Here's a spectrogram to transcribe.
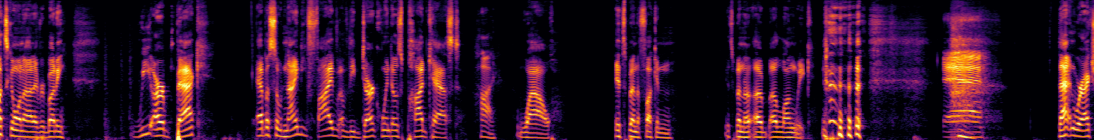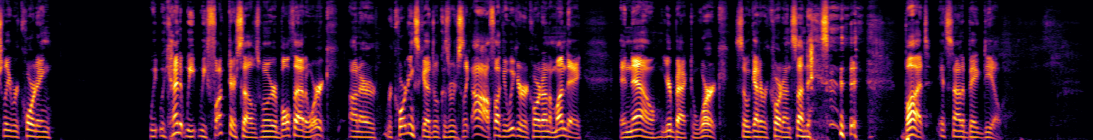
What's going on, everybody? We are back, episode 95 of the Dark Windows podcast. Hi. Wow. It's been a fucking. It's been a, a, a long week. Eh. that and we're actually recording. We, we kind of we, we fucked ourselves when we were both out of work on our recording schedule because we were just like, oh fuck it, we can record on a Monday, and now you're back to work, so we got to record on Sundays. but it's not a big deal.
